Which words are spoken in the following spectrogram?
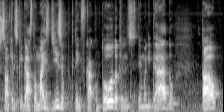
que são aqueles que gastam mais diesel, porque tem que ficar com todo aquele sistema ligado, tal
